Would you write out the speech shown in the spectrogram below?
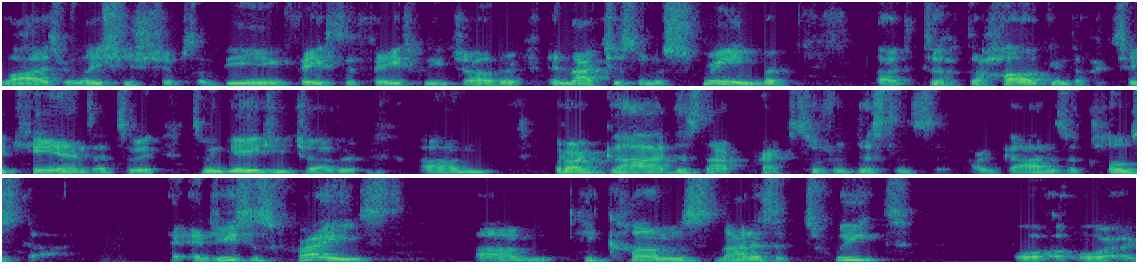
lives relationships of being face to face with each other and not just on the screen, but uh, to, to, hug and to shake hands and to, to engage each other. Um, but our God does not practice social distancing. Our God is a close God. And Jesus Christ, um, he comes not as a tweet or, or a,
